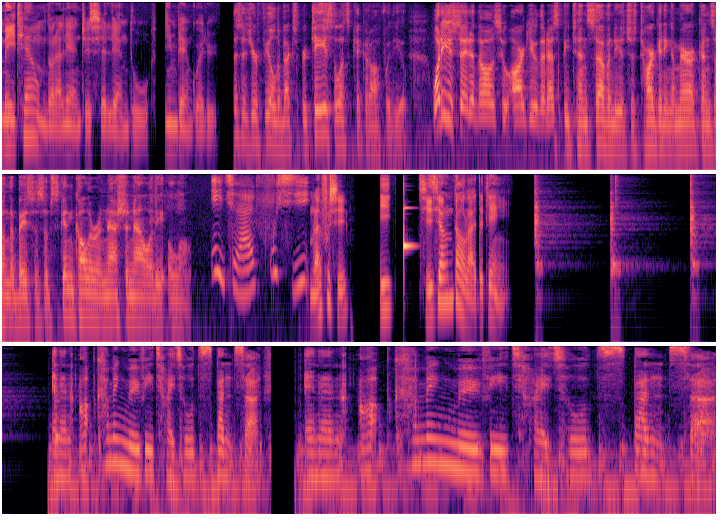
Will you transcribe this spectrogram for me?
每天我们都来练这些连读、音变规律。 This is your field of expertise, so let's kick it off with you. What do you say to those who argue that SB 1070 is just targeting Americans on the basis of skin color and nationality alone? 一起来复习我。们来复习：一、即将到来的电影； in an upcoming movie titled Spencer. In an upcoming movie titled Spencer.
